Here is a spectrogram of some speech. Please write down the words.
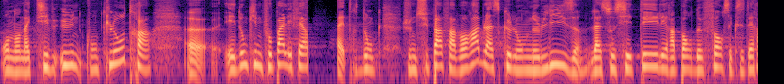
on en active une contre l'autre. Euh, et donc, il ne faut pas les faire Donc, je ne suis pas favorable à ce que l'on ne lise la société, les rapports de force, etc.,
